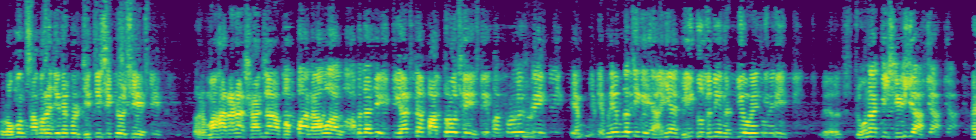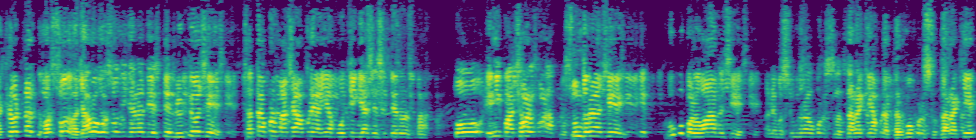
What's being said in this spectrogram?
રોમન સામ્રાજ્યને પણ જીતી શક્યો છે. મહારાણા સાંગા બપ્પા રાવલ, આ બધા જે ઇતિહાસના પાત્રો છે, એ પાત્રો એમને એમ નથી કે અહીંયા ઘી દૂધની નદીઓ વહેતી હતી. સોનાકી સીડિયા. એટલો એટલા વર્ષો, હજારો વર્ષોથી જયારે દેશને લૂંટ્યો છે, છતાં પણ પાછા આપણે અહીંયા પહોંચી ગયા છે સિત્તેર વર્ષમાં તો એની પાછળ વસુંધરા છે, એ ખૂબ બળવાન છે. અને વસુંધરા ઉપર શ્રદ્ધા રાખીએ, આપણા ધર્મ ઉપર શ્રદ્ધા રાખીએ,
